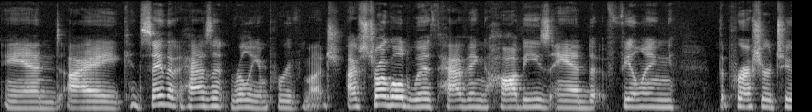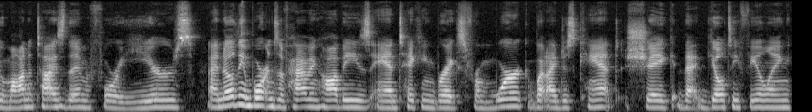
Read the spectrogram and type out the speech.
and I can say that it hasn't really improved much. I've struggled with having hobbies and feeling the pressure to monetize them for years. I know the importance of having hobbies and taking breaks from work, but I just can't shake that guilty feeling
